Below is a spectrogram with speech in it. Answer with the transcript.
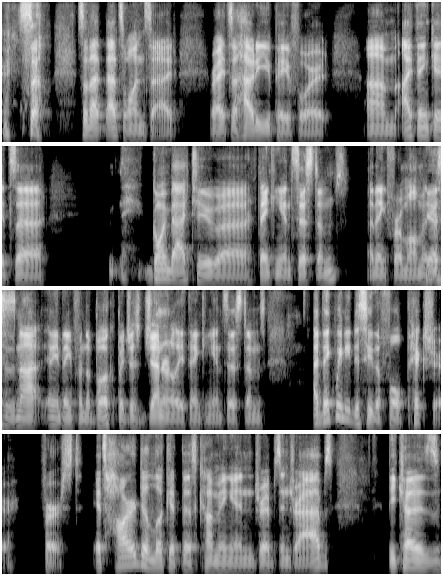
so so that that's one side, right? So how do you pay for it? Um, I think it's uh, going back to uh, thinking in systems. I think for a moment, Yeah. this is not anything from the book, but just generally thinking in systems. I think we need to see the full picture first. It's hard to look at this coming in dribs and drabs because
